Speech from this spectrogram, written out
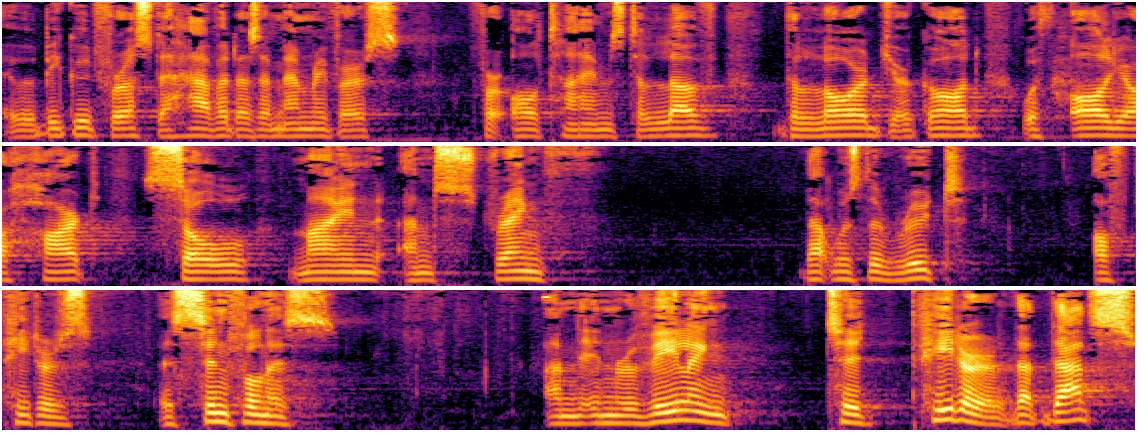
It would be good for us to have it as a memory verse for all times to love the Lord your God with all your heart, soul, mind, and strength. That was the root of Peter's uh, sinfulness. And in revealing to Peter that that's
